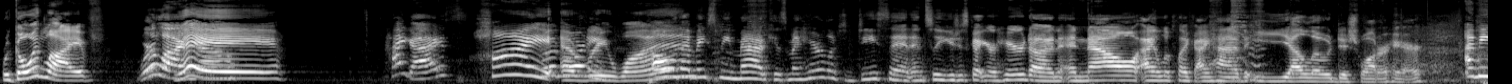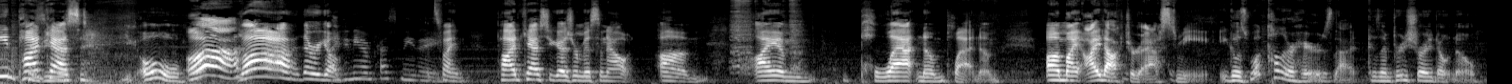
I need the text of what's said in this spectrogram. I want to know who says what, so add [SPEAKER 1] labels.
[SPEAKER 1] We're going live.
[SPEAKER 2] We're live
[SPEAKER 1] Yay!
[SPEAKER 2] now. Hi guys.
[SPEAKER 1] Hi,
[SPEAKER 2] Good morning.
[SPEAKER 1] everyone.
[SPEAKER 2] Oh, that makes me mad because my hair looked decent, until so you just got your hair done, and now I look like I had yellow dishwater hair.
[SPEAKER 1] I mean, podcast. You- oh.
[SPEAKER 2] Ah!
[SPEAKER 1] Ah, there we go.
[SPEAKER 2] I didn't even press anything.
[SPEAKER 1] It's fine. Podcast, you guys are missing out. Um, I am platinum, platinum. Uh, my eye doctor asked me, he goes, What color hair is that? Because I'm pretty sure I don't know.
